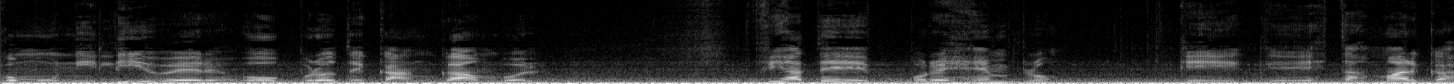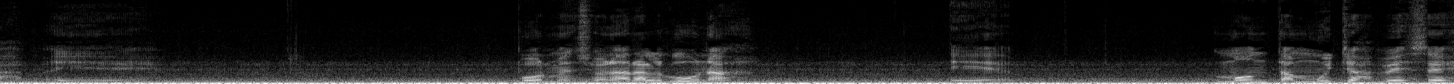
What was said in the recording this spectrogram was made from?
como Unilever o Protecan Gamble. Fíjate, por ejemplo, que, estas marcas, eh, por mencionar algunas, eh, montan muchas veces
